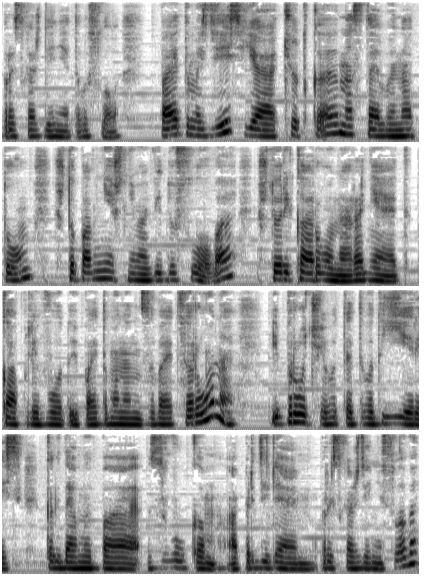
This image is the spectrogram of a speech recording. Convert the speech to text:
происхождение этого слова. Поэтому здесь я четко настаиваю на том, что по внешнему виду слова, что река Рона роняет капли в воду, и поэтому она называется Рона, и прочее вот это вот ересь, когда мы по звукам определяем происхождение слова,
